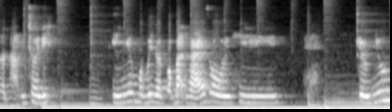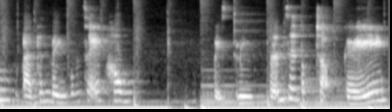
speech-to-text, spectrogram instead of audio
lần nào đi chơi đi. Ừ. thì nhưng mà bây giờ có bạn gái rồi thì kiểu như bản thân mình cũng sẽ không mình vẫn sẽ tôn trọng cái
